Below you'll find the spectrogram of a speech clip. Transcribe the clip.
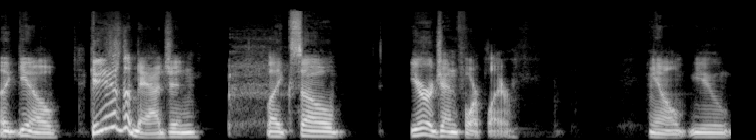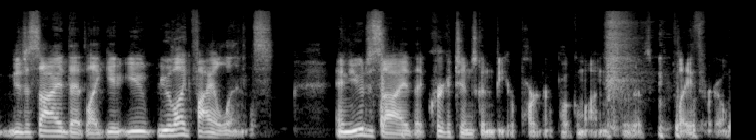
like you know can you just imagine like so you're a gen 4 player. You know you you decide that like you you you like violins and you decide that Kricketune is going to be your partner pokemon for this playthrough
